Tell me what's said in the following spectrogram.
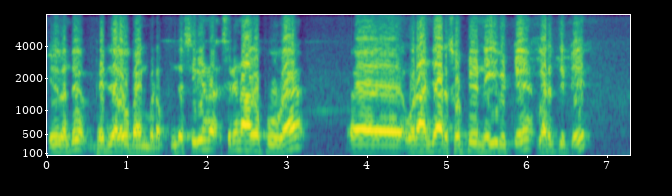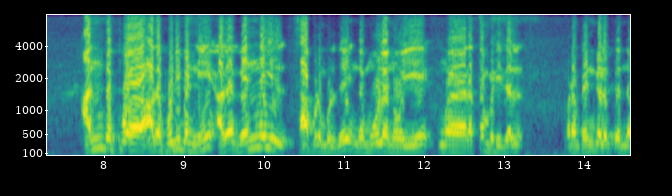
இது வந்து பெரிதளவு பயன்படும். இந்த சிறுநா சிறுநாகப்பூவை ஒரு அஞ்சாறு சொட்டு நெய் விட்டு வறுத்துட்டு அந்த பொ- அதை பொடி பண்ணி அதை வெண்ணெயில் சாப்பிடும் பொழுது இந்த மூல நோய் ம- ரத்தம் படிதல் அப்புறம் பெண்களுக்கு இந்த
